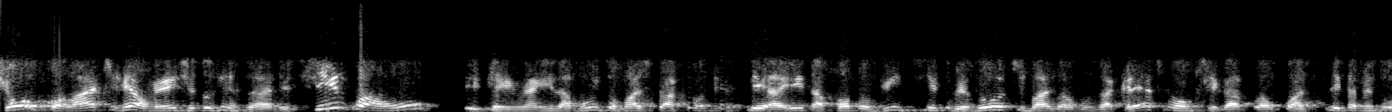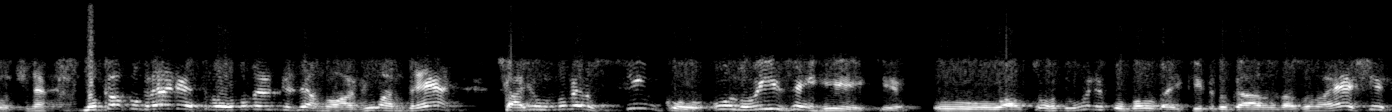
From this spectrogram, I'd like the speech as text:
Chocolate realmente do Zinzane. 5 a 1 e tem ainda muito mais para acontecer aí, ainda faltam 25 minutos, mais alguns acréscimos, vamos chegar para quase 30 minutos, né? No Campo Grande entrou o número 19, o André, saiu o número 5, o Luiz Henrique, o autor do único gol da equipe do Galo da Zona Oeste,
